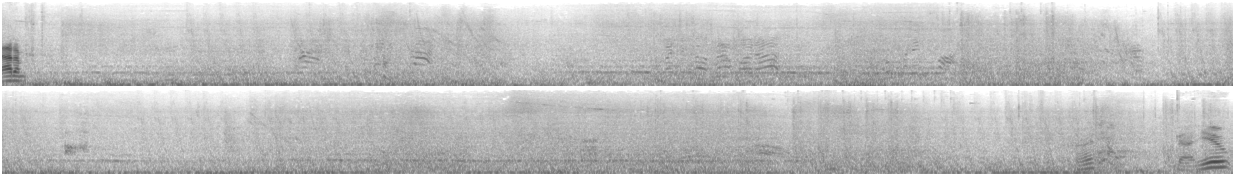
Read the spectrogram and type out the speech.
Fire. All right. Got you.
